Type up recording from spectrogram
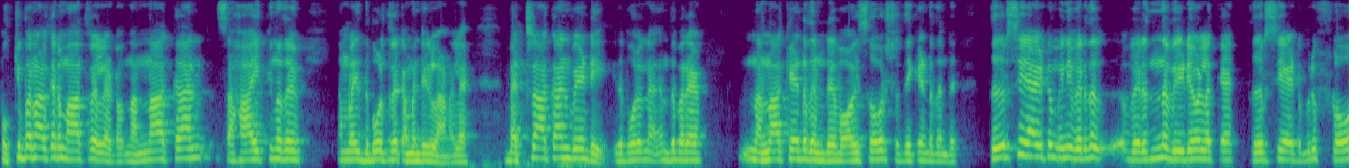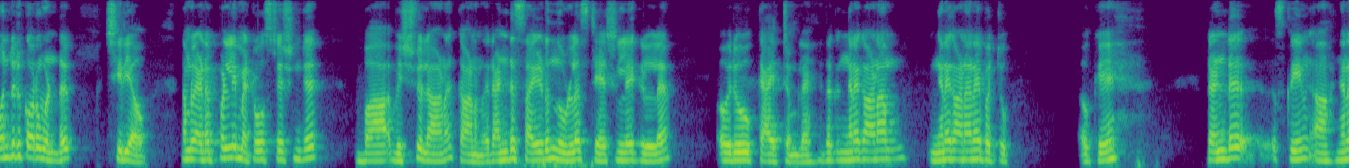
പൊക്കി പറഞ്ഞ ആൾക്കാർ മാത്രമല്ല കേട്ടോ. നന്നാക്കാൻ സഹായിക്കുന്നത് നമ്മൾ ഇതുപോലത്തെ കമന്റുകളാണ് അല്ലേ? ബെറ്റർ ആക്കാൻ വേണ്ടി ഇതുപോലെ എന്താ പറയുക നന്നാക്കേണ്ടതുണ്ട് വോയിസ് ഓവർ ശ്രദ്ധിക്കേണ്ടതുണ്ട്. തീർച്ചയായിട്ടും ഇനി വരുന്ന വരുന്ന വീഡിയോകളിലൊക്കെ തീർച്ചയായിട്ടും ഒരു ഫ്ലോന്റെ ഒരു കുറവുണ്ട് ശരിയാവും. നമ്മൾ എടപ്പള്ളി മെട്രോ സ്റ്റേഷന്റെ വിഷ്വലാണ് കാണുന്നത്. രണ്ട് സൈഡിൽ നിന്നുള്ള സ്റ്റേഷനിലേക്കുള്ള ഒരു കയറ്റം അല്ലേ ഇതൊക്കെ ഇങ്ങനെ കാണാം ഇങ്ങനെ കാണാനേ പറ്റൂ. ഓക്കെ. രണ്ട് സ്ക്രീൻ ആ ഞാൻ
